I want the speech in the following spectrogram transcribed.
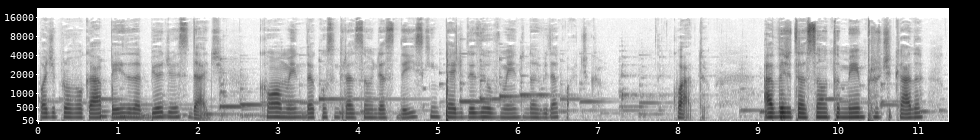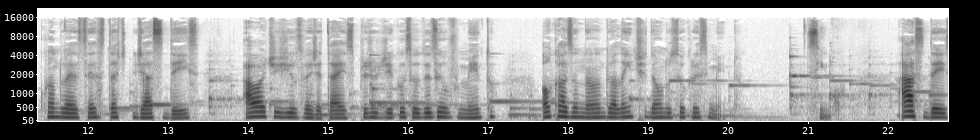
pode provocar a perda da biodiversidade, com o aumento da concentração de acidez que impede o desenvolvimento da vida aquática. 4. A vegetação também é prejudicada quando o excesso de acidez ao atingir os vegetais, prejudica o seu desenvolvimento, ocasionando a lentidão do seu crescimento. 5. A acidez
